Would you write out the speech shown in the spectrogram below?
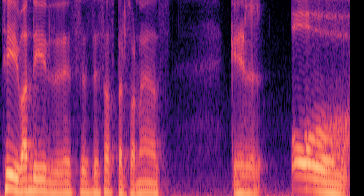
Sí, Bundy es, es de esas personas que el... ¡Oh!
